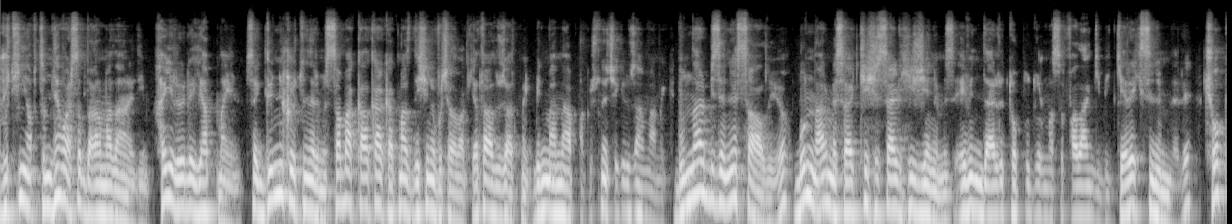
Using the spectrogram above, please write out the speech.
rutin yaptığım ne varsa darmadağın edeyim. Hayır öyle yapmayın. Mesela günlük rutinlerimiz sabah kalkar kalkmaz dişini fırçalamak, yatağı düzeltmek, bilmem ne yapmak, üstüne çeki düzen vermek. Bunlar bize ne sağlıyor? Bunlar mesela kişisel hijyenimiz, evin derli toplu durması falan gibi gereksinimleri çok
